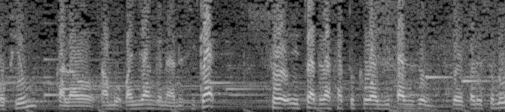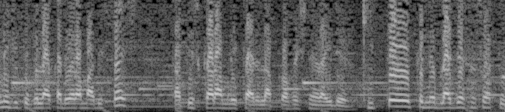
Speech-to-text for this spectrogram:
perfume. Kalau rambut panjang kena ada sikat. So itu adalah satu kewajipan Zoom. Daripada sebelum ni kita gelarkan dia orang mat dispatch. Tapi sekarang mereka adalah professional rider. Kita kena belajar sesuatu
